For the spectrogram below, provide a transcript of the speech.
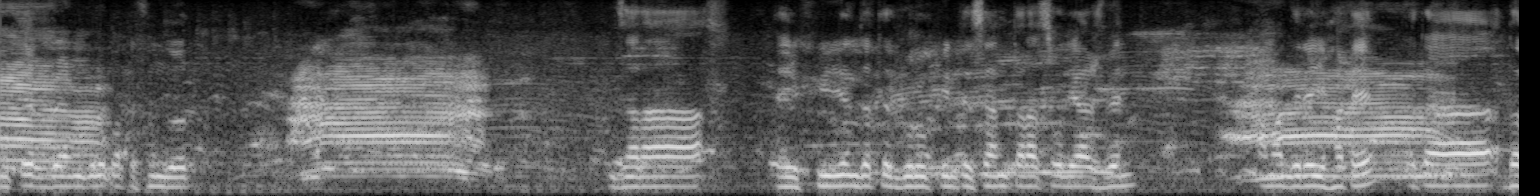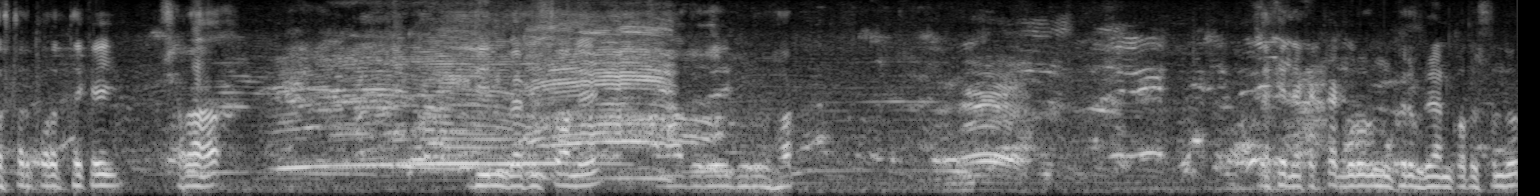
মুখের ব্র্যান্ডগুলো কত সুন্দর। যারা এই ফিজিয়ান জাতের গরু কিনতে চান, তারা চলে আসবেন আমাদের এই হাটে। এটা দশটার পরের থেকেই সারা দিন ব্যাপী চলে আমাদের এই গরুর হাট। দেখেন এক একটা গরুর মুখের ব্র্যান্ড কত সুন্দর।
